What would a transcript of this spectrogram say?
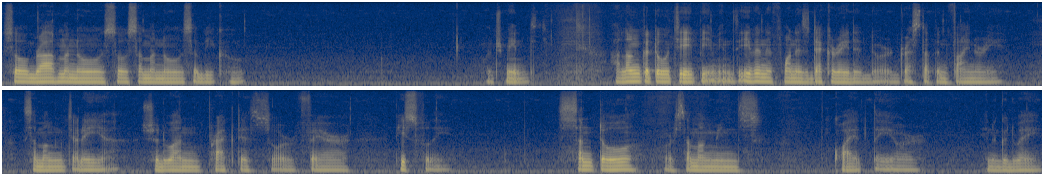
so brahmano so samano sabikhu which means Alankato chepi means even if one is decorated or dressed up in finery, samangchareya, should one practice or fare peacefully. Santo or samang means quietly or in a good way.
